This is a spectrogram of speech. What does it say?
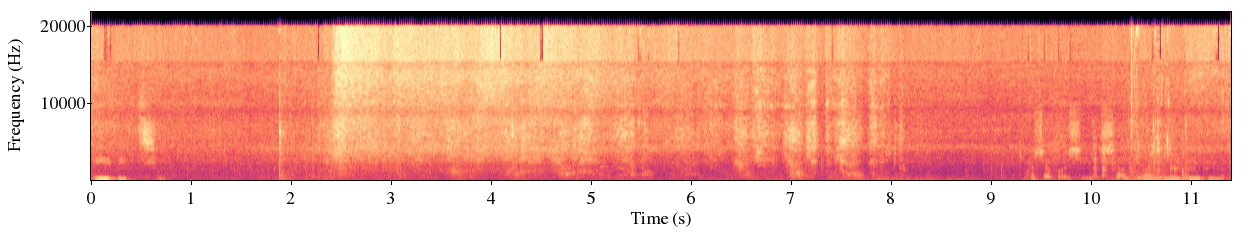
দিয়ে দিচ্ছি। পাশাপাশি মিলে দিয়ে দিলাম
